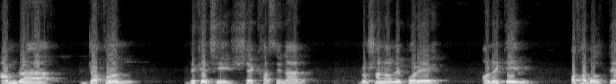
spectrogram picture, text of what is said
আমরা যখন দেখেছি শেখ হাসিনার রোশানলে পড়ে অনেকেই কথা বলতে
